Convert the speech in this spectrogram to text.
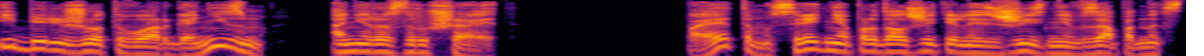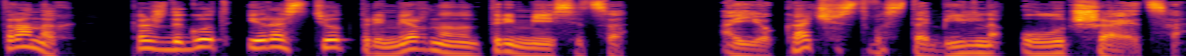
и бережет его организм, а не разрушает. Поэтому средняя продолжительность жизни в западных странах каждый год и растет примерно на 3 месяца, а ее качество стабильно улучшается.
